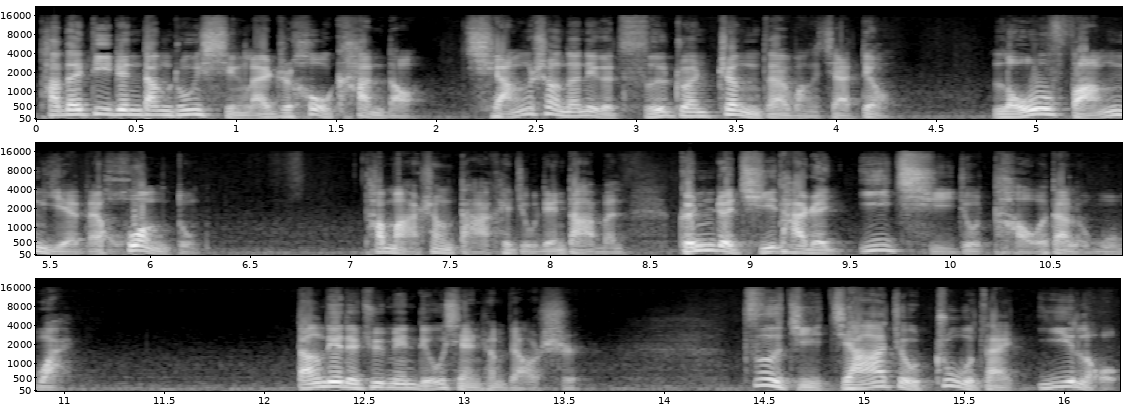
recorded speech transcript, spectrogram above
他在地震当中醒来之后，看到墙上的那个瓷砖正在往下掉，楼房也在晃动。他马上打开酒店大门，跟着其他人一起就逃到了屋外。当地的居民刘先生表示，自己家就住在一楼。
